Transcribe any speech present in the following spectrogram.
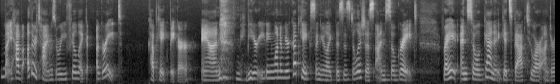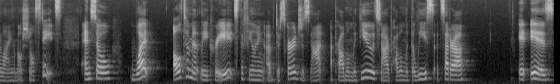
You might have other times where you feel like a great cupcake baker and maybe you're eating one of your cupcakes and you're like this is delicious i'm so great right? And so again it gets back to our underlying emotional states. And so what ultimately creates the feeling of discouraged is not a problem with you it's not a problem with the lease etc it is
